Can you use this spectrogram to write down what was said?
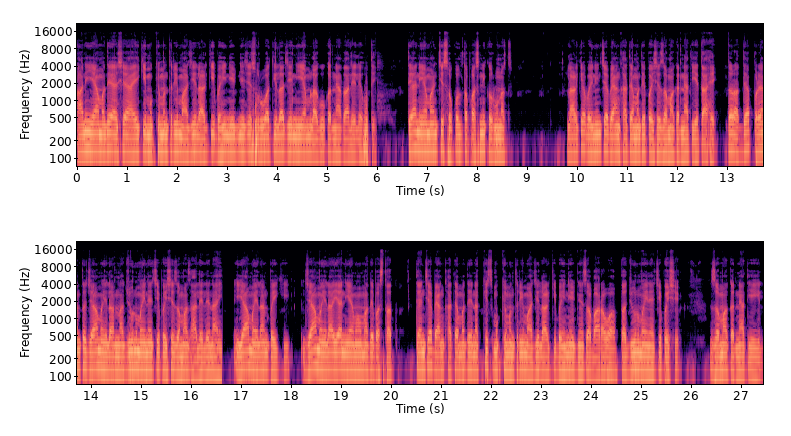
आणि यामध्ये असे आहे की मुख्यमंत्री माझी लाडकी बहीण योजनेचे सुरुवातीला जे नियम लागू करण्यात आलेले होते त्या नियमांची सखोल तपासणी करूनच लाडक्या बहिणींच्या बँक खात्यामध्ये पैसे जमा करण्यात येत आहे. तर अद्यापपर्यंत ज्या महिलांना जून महिन्याचे पैसे जमा झालेले नाही या महिलांपैकी ज्या महिला या नियमामध्ये बसतात त्यांच्या बँक खात्यामध्ये नक्कीच मुख्यमंत्री माझी लाडकी बहीण योजनेचा बारावा हप्ता जून महिन्याचे पैसे जमा करण्यात येईल.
